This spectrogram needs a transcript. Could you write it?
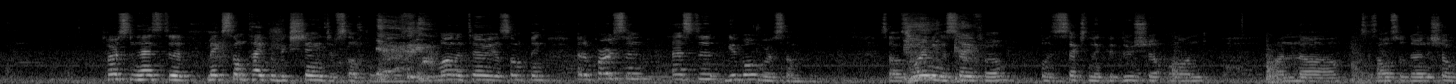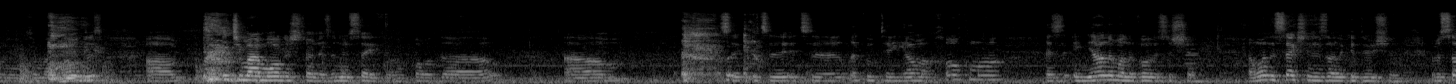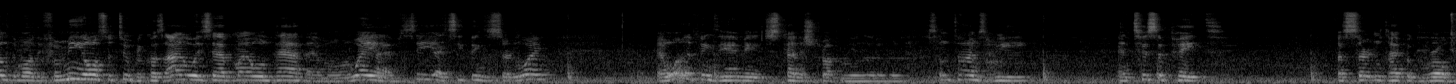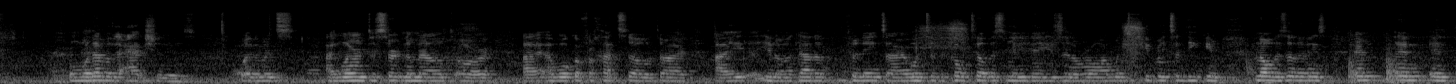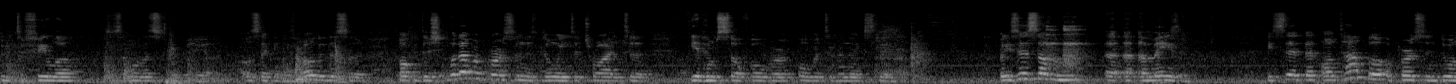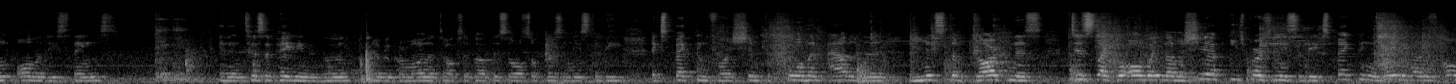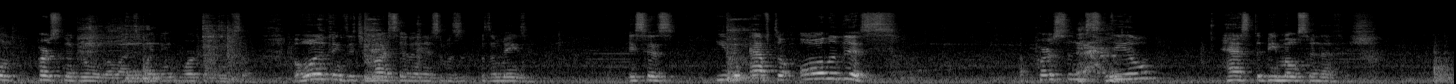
Person has to make some type of exchange of something, monetary or something, and a person has to give over something. So I was learning a sefer, was a section in Kedusha on, on uh, this is also during the show when I was on my shoulders. Um, Itche Meir Morgenstern is a new sefer called uh, um, it's a, it's a, it's a Lekute Yam HaChochma, it's Inyanim on the Hashem. And when the section is on the Kedusha, it was something more for me also too, because I always have my own path, I have my own way, I see, I see things a certain way. And one of the things that hit me it just kind of struck me a little bit. Sometimes we anticipate a certain type of growth from whatever the action is, whether it's I learned a certain amount or I, I woke up for chatzot, or I, I, you know, I got a for I went to the hotel this many days in a row, I went to Kibbutz Tzaddikim, and all these other things, and and, and through tefillah, some of us, I was second he's wrote this or talking to whatever person is doing to try to get himself over over to the next thing. But he said something uh, uh amazing. He said that on top of a person doing all of these things, and anticipating the good. Rabbi Karmana talks about this also. person needs to be expecting for Hashem to pull them out of the midst of darkness, just like we're all waiting on Mashiach. Each person needs to be expecting and waiting on his own personal good, he's waiting, working on himself. But one of the things that Yamai said on this was, was amazing. He says, even after all of this, a person still has to be Moser Nefesh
